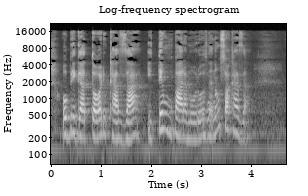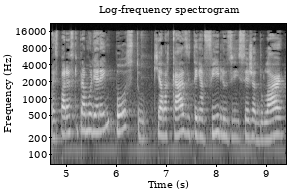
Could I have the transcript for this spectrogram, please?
obrigatório casar e ter um par amoroso, né? Não só casar. Mas parece que para a mulher é imposto que ela case, tenha filhos e seja do lar,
